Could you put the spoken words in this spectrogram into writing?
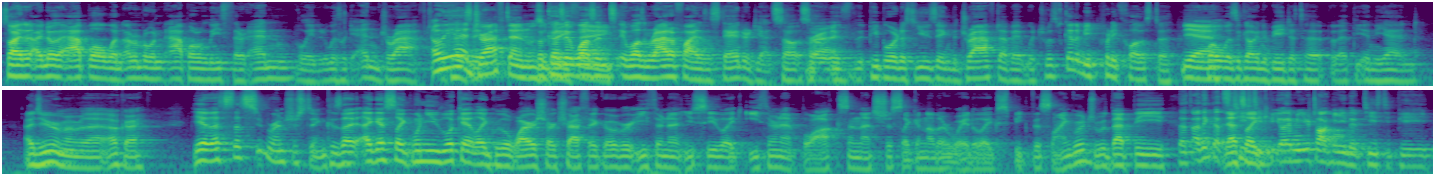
so I, I know that Apple when I remember when Apple released their N related it was like N draft Oh yeah, it- draft N was because it wasn't thing. it wasn't ratified as a standard yet so so Right. people were just using the draft of it which was going to be pretty close to Yeah. what was it going to be just to, at the in the end I do remember that. Okay. Yeah, that's that's super interesting because I, I guess like when you look at like the Wireshark traffic over Ethernet, you see like Ethernet blocks, and that's just like another way to like speak this language. Would that be That's, I think that's, That's like- TCP. I mean, you're talking either TCP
